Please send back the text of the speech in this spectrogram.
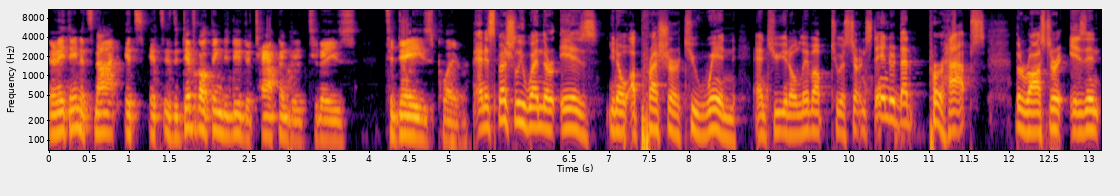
and anything. It's not. It's, it's it's a difficult thing to do to tap into today's today's player. And especially when there is, you know, a pressure to win and to, you know, live up to a certain standard that perhaps the roster isn't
